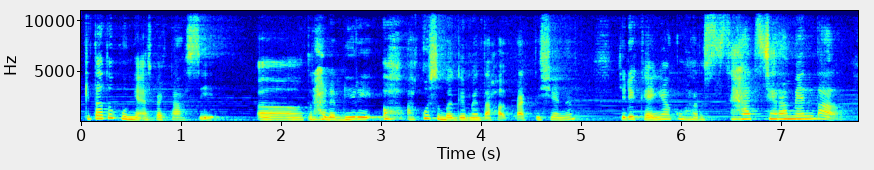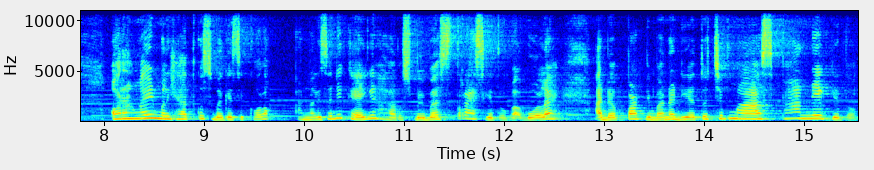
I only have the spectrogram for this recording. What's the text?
Kita tuh punya ekspektasi uh, terhadap diri. Oh, aku sebagai mental health practitioner, jadi kayaknya aku harus sehat secara mental orang lain melihatku sebagai psikolog analisa ini kayaknya harus bebas stres gitu. Nggak boleh ada part di mana dia tuh cemas panik gitu.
